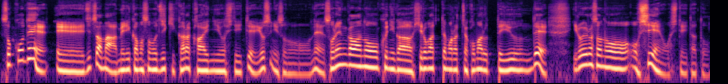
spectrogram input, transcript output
そこで、えー、実はまあアメリカもその時期から介入をしていて、要するにその、ね、ソ連側の国が広がってもらっちゃ困るっていうんで、いろいろその支援をしていたと。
